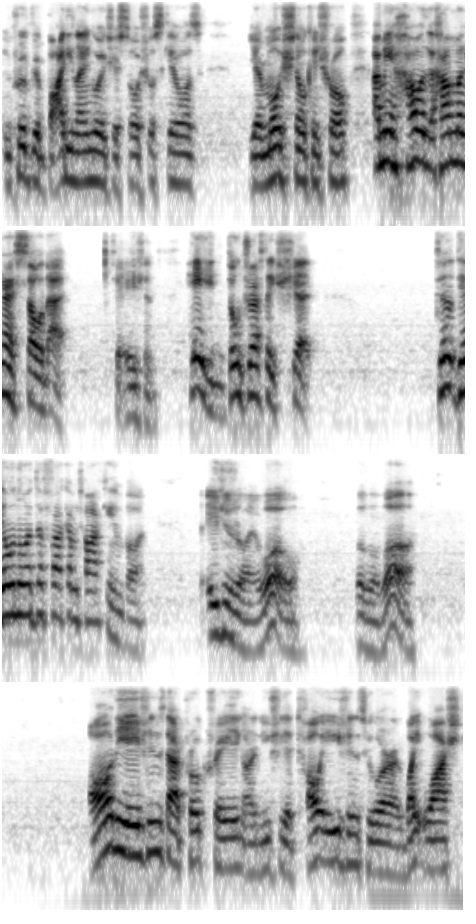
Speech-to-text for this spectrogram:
improve your body language, your social skills, your emotional control. I mean, how, how am I to sell that to Asians? Hey, don't dress like shit. They, they don't know what the fuck I'm talking about. The Asians are like, whoa, whoa, whoa, whoa. All the Asians that are procreating are usually the tall Asians who are whitewashed,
